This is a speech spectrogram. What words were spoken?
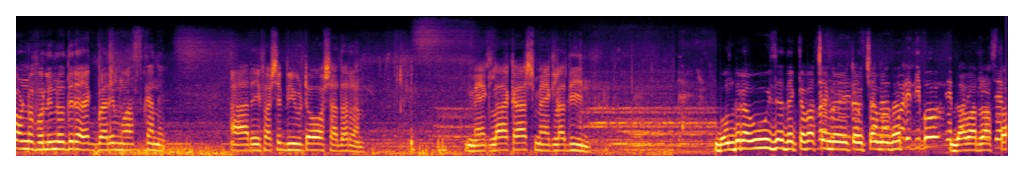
কর্ণফুলী নদীর একবারে মাঝখানে। আর এই পাশে ভিউটা অসাধারণ। মেঘলা আকাশ, মেঘলা দিন। বন্ধুরা, ওই যে দেখতে পাচ্ছেন, এটা হচ্ছে আমাদের যাওয়ার রাস্তা।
